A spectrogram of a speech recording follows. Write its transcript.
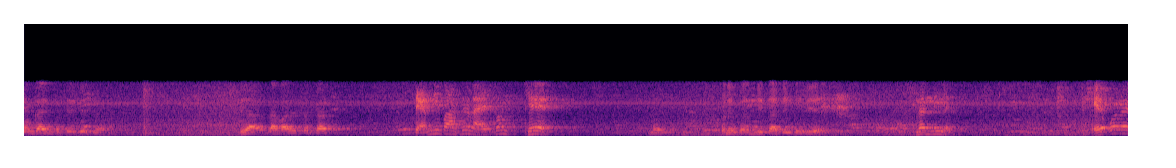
મંગાવી પછી વેચવા. તે આ લાવવા દે સરકાર? તેમની પાસે લાયસન્સ છે. પણ એ પણ લેતા છે ને નહીં લે એ લોકોને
